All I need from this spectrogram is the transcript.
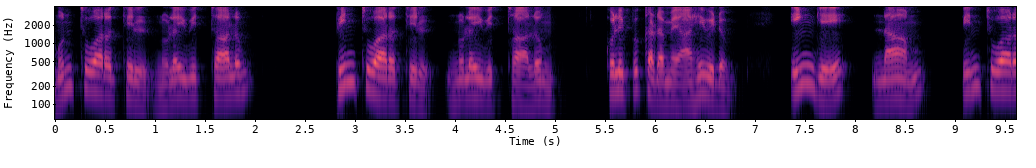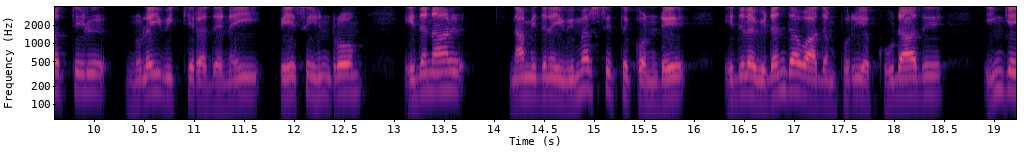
முன்துவாரத்தில் நுழைவித்தாலும் பின்துவாரத்தில் நுழைவித்தாலும் குளிப்பு கடமையாகிவிடும். இங்கே நாம் பின்துவாரத்தில் நுழைவிக்கிறதனை பேசுகின்றோம். இதனால் நாம் இதனை விமர்சித்து கொண்டு இதில் விடந்தவாதம் புரியக்கூடாது. இங்கே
